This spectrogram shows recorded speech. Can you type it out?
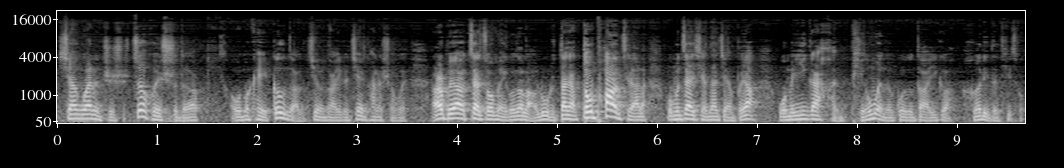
相关的知识，这会使得我们可以更早的进入到一个健康的社会，而不要再走美国的老路了。大家都胖起来了，我们再简单减，不要，我们应该很平稳的过渡到一个合理的体重。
